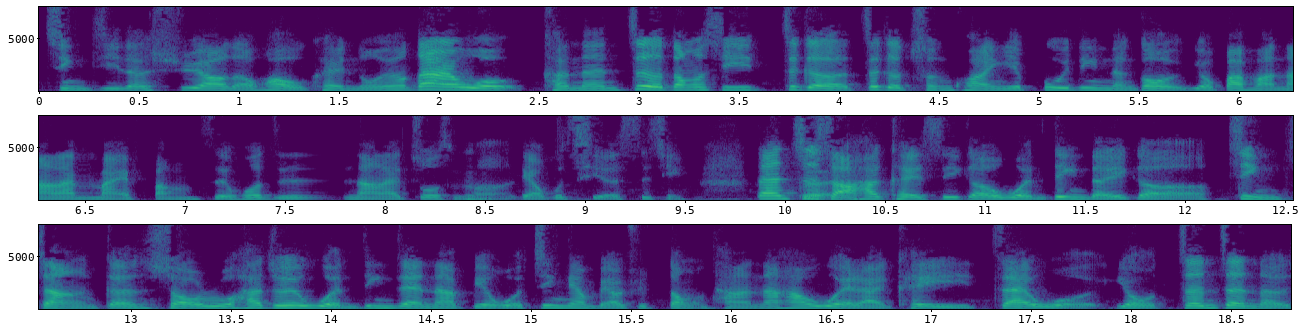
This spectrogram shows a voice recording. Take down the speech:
紧急的需要的话，我可以挪用。当然，我可能这个东西，这个这个存款也不一定能够有办法拿来买房子，或者是拿来做什么了不起的事情。嗯、但至少它可以是一个稳定的一个进账跟收入，它就会稳定在那边。我尽量不要去动它，那它未来可以在。我有真正的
